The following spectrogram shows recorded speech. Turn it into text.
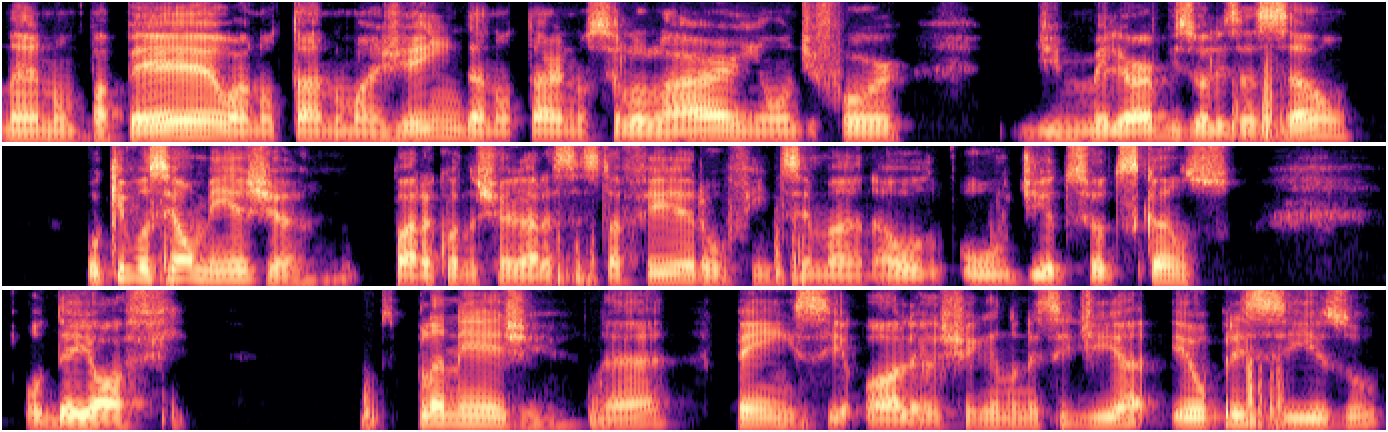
né, num papel, anotar numa agenda, anotar no celular, em onde for de melhor visualização, o que você almeja para quando chegar a sexta-feira, ou fim de semana, ou, ou o dia do seu descanso, o day off. Planeje, né? Pense, olha, chegando nesse dia, eu preciso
